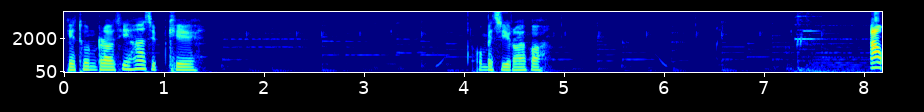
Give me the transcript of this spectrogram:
เกทุนเราที่ 50k ผมไป 400 พอ เอ้า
